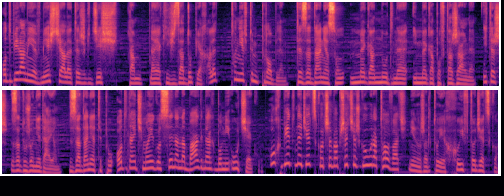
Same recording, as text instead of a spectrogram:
Odbieramy je w mieście, ale też gdzieś tam na jakichś zadupiach, ale to nie w tym problem. Te zadania są mega nudne i mega powtarzalne i też za dużo nie dają. Zadania typu odnajdź mojego syna na bagnach, bo mi uciekł. Och, biedne dziecko, trzeba przecież go uratować. Nie no, żartuję, chuj w to dziecko.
